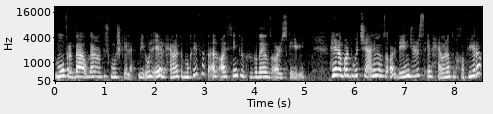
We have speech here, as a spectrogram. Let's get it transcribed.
مفرد بقى أو جمع مفيش مشكلة. بيقول إيه؟ الحيوانات المخيفة. فقال I think crocodiles are scary. هنا برضو which animals are dangerous الحيوانات الخطيرة.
